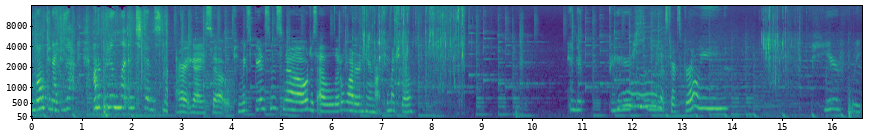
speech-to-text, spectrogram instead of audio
Mom, can I do that? I want to put it in the instant snow. All right, guys. So to mix beer and some snow, just add a little water in here, not too much though. And it it starts growing. carefully.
